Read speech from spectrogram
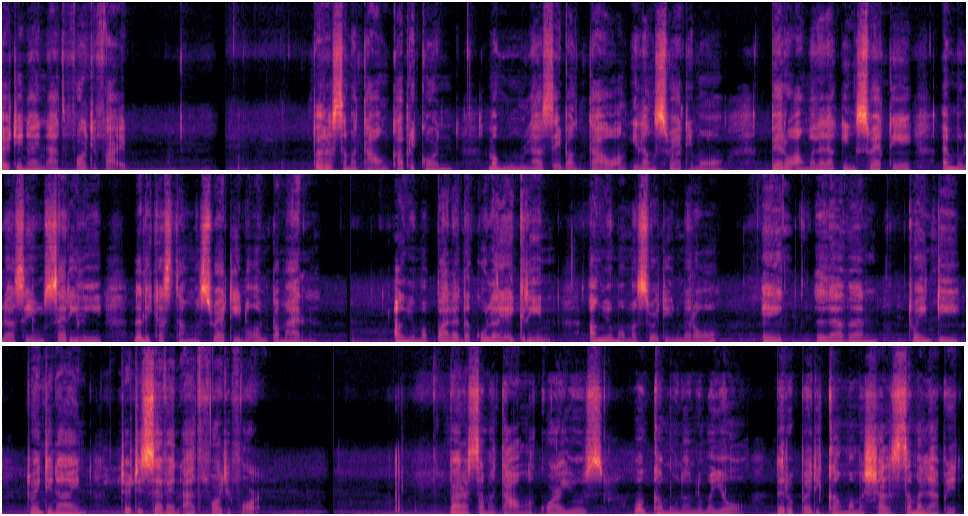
39 at 45. Para sa mataong Capricorn, magmumula sa ibang tao ang ilang swerte mo, pero ang malalaking swerte ay mula sa iyong sarili na likas ng maswerte noon pa man. Ang iyong mapalad na kulay ay green. Ang iyong mga maswerteng numero, 8, 11, 20, 29, 37 at 44. Para sa mataong Aquarius, huwag ka munang lumayo pero pwede kang mamasyal sa malapit.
